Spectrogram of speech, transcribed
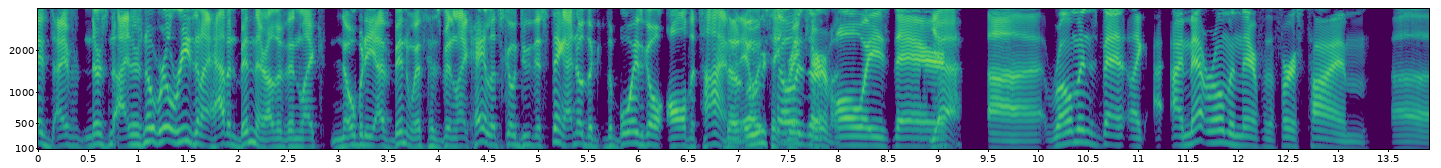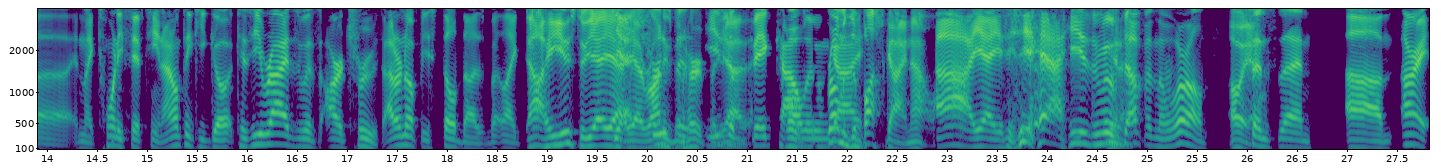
I've, I've there's I, there's no real reason I haven't been there other than like nobody I've been with has been like, hey, let's go do this thing. I know the, the boys go all the time. The always take great Usos care are always there. Yeah. Uh, Roman's been like I, I met Roman there for the first time uh in like 2015. I don't think he go because he rides with R-Truth. I don't know if he still does, but like Oh, he used to. Yeah, yeah, yeah. Ronnie's Truth been is- hurt. But He's yeah. a big Well, Kowloon Roman's guy. a bus guy now. Ah, yeah, he's, yeah, he's moved know. up in the world Oh, yeah. since then. Um, all right,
